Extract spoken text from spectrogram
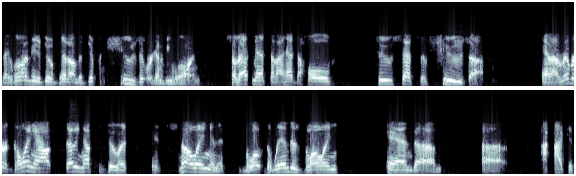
they wanted me to do a bit on the different shoes that were going to be worn. So that meant that I had to hold two sets of shoes up. And I remember going out, setting up to do it. It's snowing and it's blow, the wind is blowing. and um, uh, I, I could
